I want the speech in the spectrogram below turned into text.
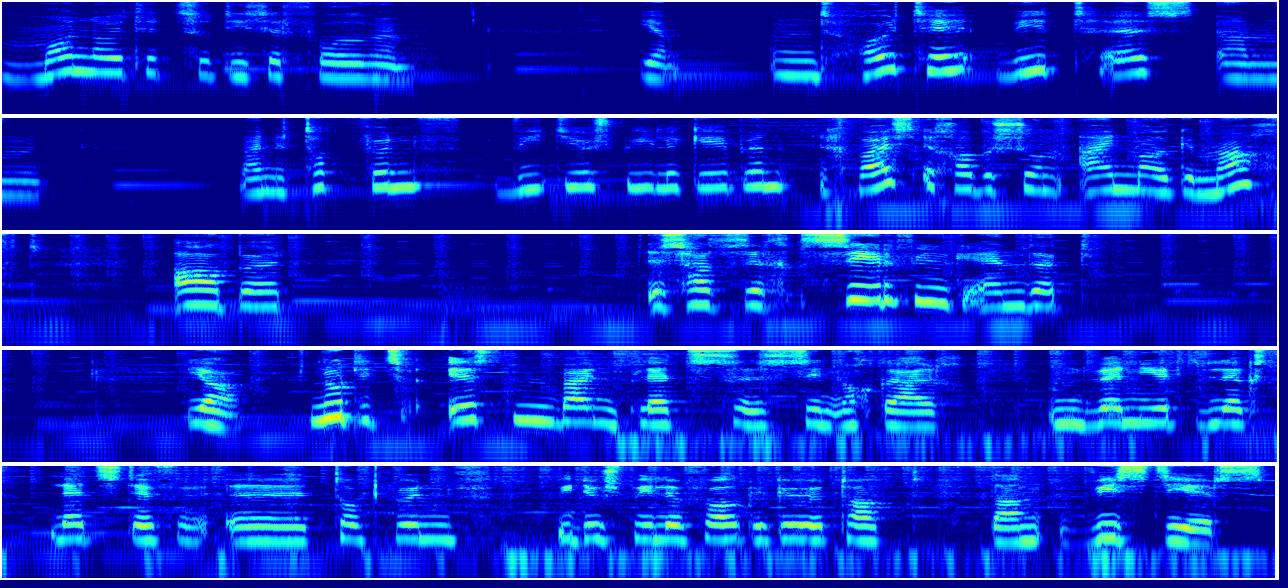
Moin Leute zu dieser Folge. Ja, und heute wird es ähm, meine Top 5 Videospiele geben. Ich weiß, ich habe es schon einmal gemacht, aber es hat sich sehr viel geändert. Ja, nur die ersten beiden Plätze sind noch gleich. Und wenn ihr die letzte äh, Top 5 Videospiele-Folge gehört habt, dann wisst ihr's,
